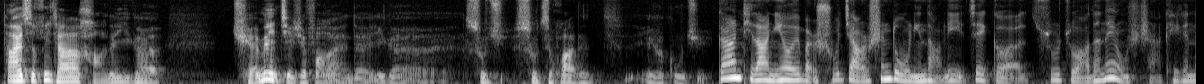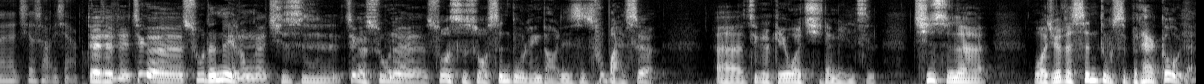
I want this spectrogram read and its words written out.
它还是非常好的一个全面解决方案的一个数据数字化的一个工具。刚刚提到您有一本书叫《深度领导力》，这个书主要的内容是啥？可以跟大家介绍一下？对对对，这个书的内容呢，其实这个书呢，说是说深度领导力是出版社呃这个给我起的名字，其实呢。我觉得深度是不太够的，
